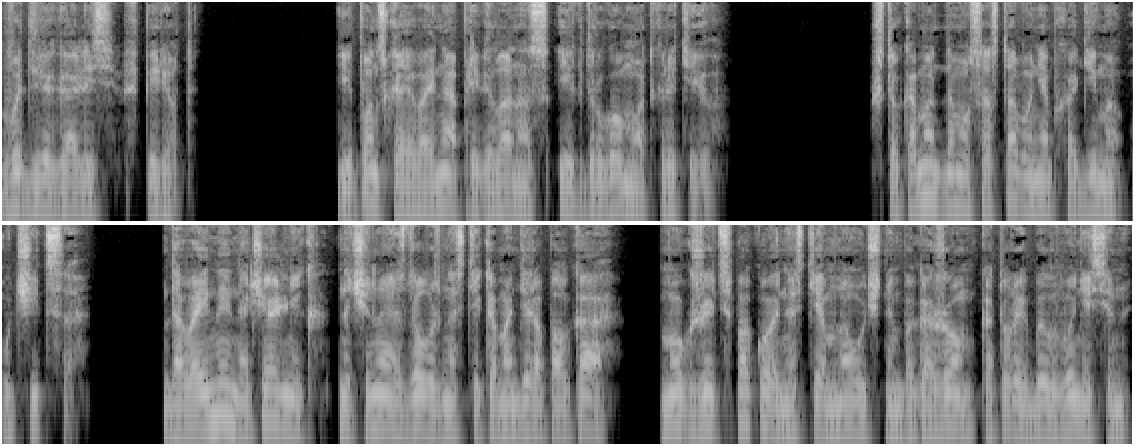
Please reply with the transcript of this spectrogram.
выдвигались вперед. Японская война привела нас и к другому открытию. Что командному составу необходимо учиться. До войны начальник, начиная с должности командира полка, мог жить спокойно с тем научным багажом, который был вынесен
